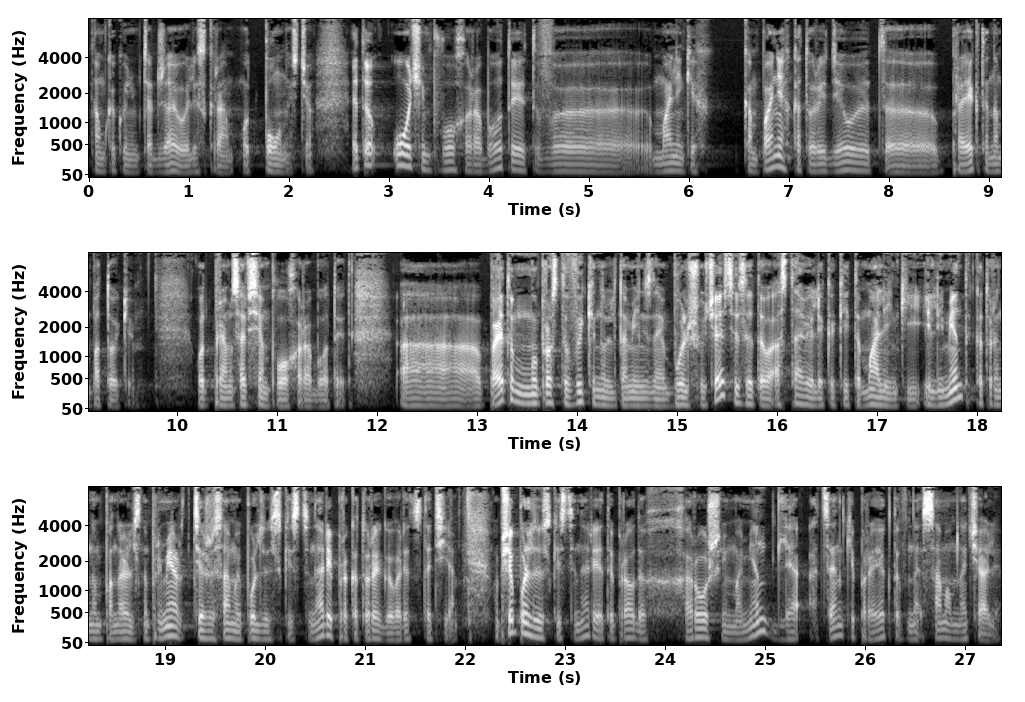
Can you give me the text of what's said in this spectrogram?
там какой-нибудь Agile или Scrum, вот полностью, это очень плохо работает в маленьких компаниях, которые делают э, проекты на потоке. Вот прям совсем плохо работает. А, поэтому мы просто выкинули там, я не знаю, большую часть из этого, оставили какие-то маленькие элементы, которые нам понравились. Например, те же самые пользовательские сценарии, про которые говорят статья. Вообще пользовательский сценарий — это, правда, хороший момент для оценки проектов в самом начале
